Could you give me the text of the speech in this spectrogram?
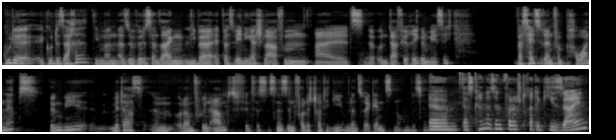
gute, gute Sache, die man, also würdest dann sagen, lieber etwas weniger schlafen als äh, und dafür regelmäßig. Was hältst du denn von Powernaps irgendwie mittags ähm, oder am frühen Abend? Findest du, das ist eine sinnvolle Strategie, um dann zu ergänzen noch ein bisschen? Ähm, das kann eine sinnvolle Strategie sein.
